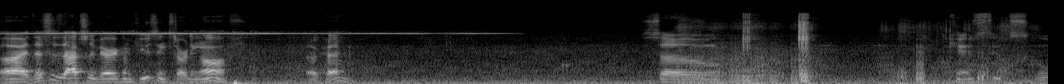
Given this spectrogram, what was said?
Alright, this is actually very confusing starting off. Okay. So... Can't see the score.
